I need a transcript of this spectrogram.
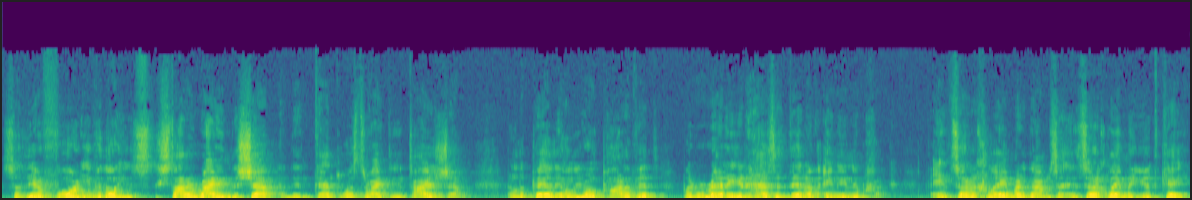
so therefore, even though he started writing the Shem, and the intent was to write the entire Shem, and Lepel, he only wrote part of it, but already it has a din of Einen Nimchak. Ein tzarech lemer, the Rambam says, Ein tzarech lemer yudke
